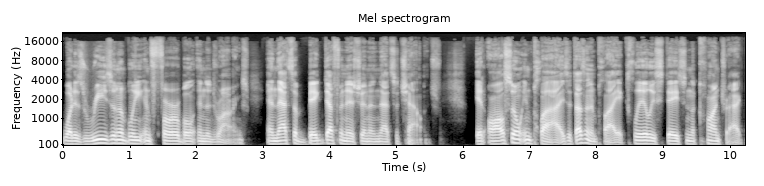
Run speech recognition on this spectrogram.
what is reasonably inferable in the drawings. And that's a big definition and that's a challenge. It also implies, it doesn't imply, it clearly states in the contract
